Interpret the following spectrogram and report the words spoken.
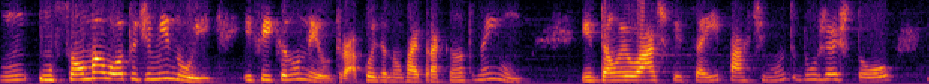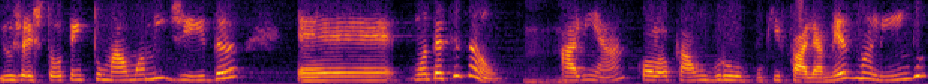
Um, um soma, o outro diminui e fica no neutro, a coisa não vai para canto nenhum. Então, eu acho que isso aí parte muito do gestor e o gestor tem que tomar uma medida, é, uma decisão. Uhum. Alinhar, colocar um grupo que fale a mesma língua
